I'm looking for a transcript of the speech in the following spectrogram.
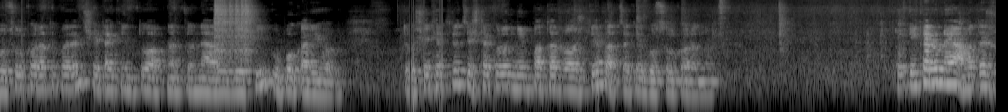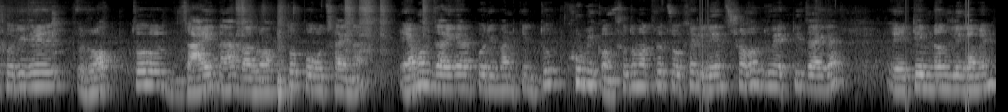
গোসল করাতে পারেন, সেটা কিন্তু আপনার জন্য আরও বেশি উপকারী হবে। তো সেক্ষেত্রে চেষ্টা করুন নিম পাতার রস দিয়ে বাচ্চাকে গোসল করানোর। তো এই কারণে আমাদের শরীরে রক্ত যায় না বা রক্ত পৌঁছায় না, এমন জায়গার পরিমাণ কিন্তু খুবই কম। শুধুমাত্র চোখের লেন্স সহ দু একটি জায়গা এই টেন্ডন লিগামেন্ট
